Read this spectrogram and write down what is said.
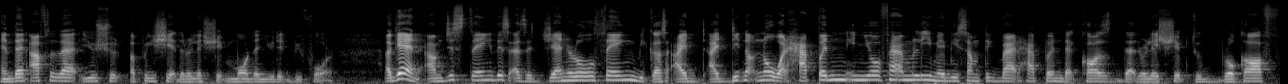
And then after that, you should appreciate the relationship more than you did before. Again, I'm just saying this as a general thing because I, I did not know what happened in your family. Maybe something bad happened that caused that relationship to broke off.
